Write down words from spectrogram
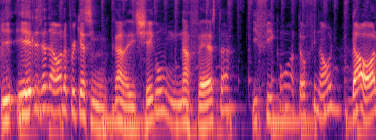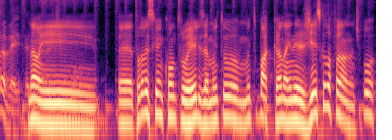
E, e eles é da hora porque, assim, cara, eles chegam na festa e ficam até o final da hora, velho. tá Não, ligado? e é, toda vez que eu encontro eles é muito, muito bacana a energia. É isso que eu tô falando. Tipo,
